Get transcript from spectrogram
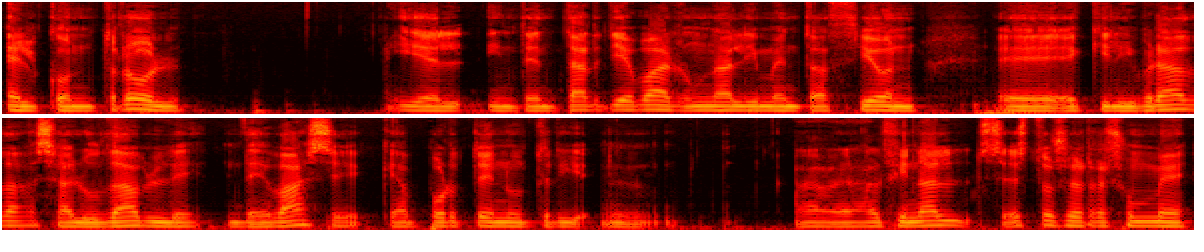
el control y el intentar llevar una alimentación eh, equilibrada, saludable, de base, que aporte al final esto se resume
